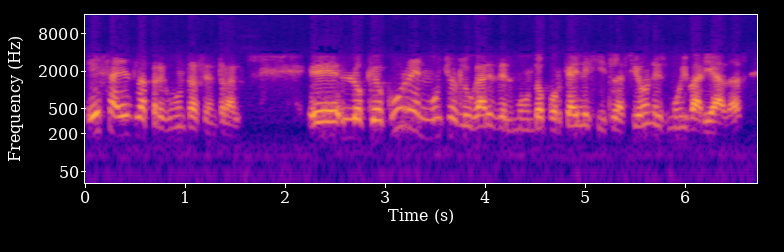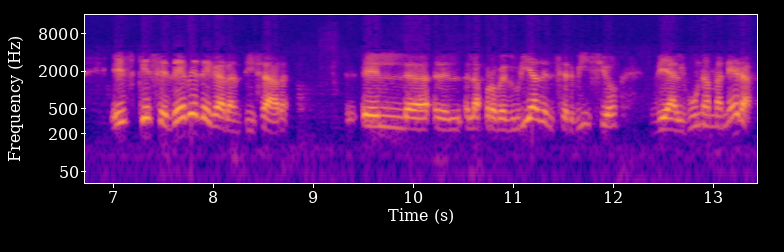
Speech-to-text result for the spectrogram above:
Esa es la pregunta central. Eh, lo que ocurre en muchos lugares del mundo, porque hay legislaciones muy variadas, es que se debe de garantizar la proveeduría del servicio de alguna manera.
